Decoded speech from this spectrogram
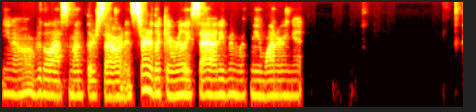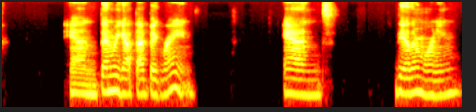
you know over the last month or so and it started looking really sad even with me watering it and then we got that big rain and the other morning,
